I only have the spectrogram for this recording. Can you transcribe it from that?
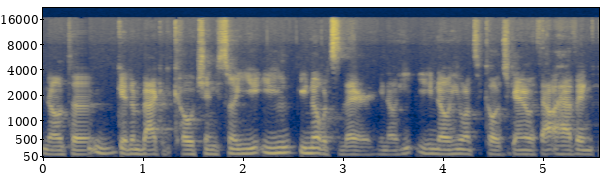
You know, to get him back into coaching. So you you you know it's there. You know, he you know he wants to coach again without having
